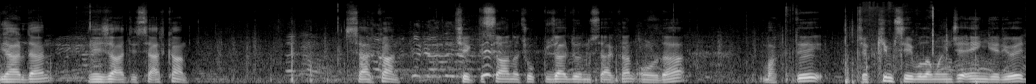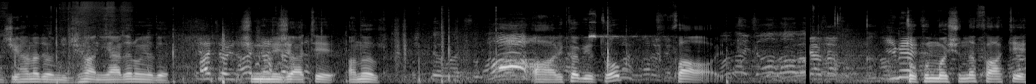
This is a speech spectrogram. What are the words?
yerden Necati, Serkan. Serkan çekti sağına çok güzel döndü Serkan orada. Baktı atacak kimseyi bulamayınca en geriye Cihan'a döndü. Cihan yerden oynadı. Şimdi Necati, Anıl. Harika bir top. Faul. Topun başında Fatih.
